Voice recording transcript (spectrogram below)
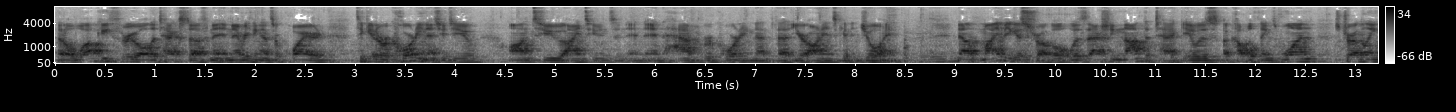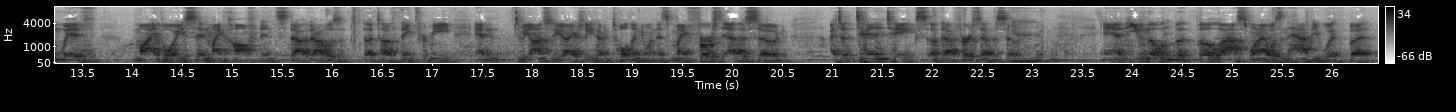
That'll walk you through all the tech stuff and, and everything that's required to get a recording that you do onto iTunes and, and, and have a recording that, that your audience can enjoy. Now, my biggest struggle was actually not the tech. It was a couple things. One, struggling with my voice and my confidence. That, that was a, a, tough thing for me. And to be honest with you, I actually haven't told anyone this. My first episode, I took 10 takes of that first episode. and even though the, the last one I wasn't happy with, but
